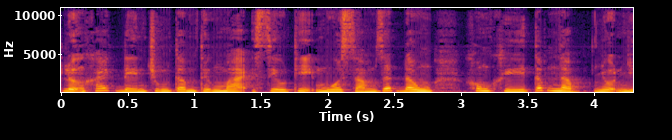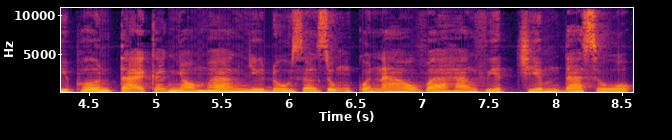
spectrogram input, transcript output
lượng khách đến trung tâm thương mại, siêu thị mua sắm rất đông, không khí tấp nập, nhộn nhịp hơn tại các nhóm hàng như đồ gia dụng, quần áo và hàng Việt chiếm đa số.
